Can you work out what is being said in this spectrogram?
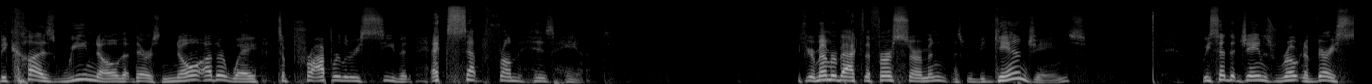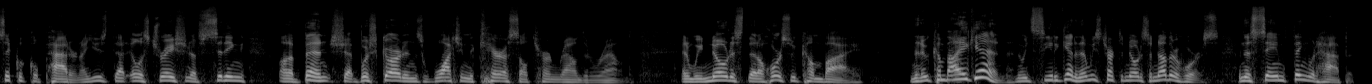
because we know that there is no other way to properly receive it except from His hand. If you remember back to the first sermon, as we began James, we said that James wrote in a very cyclical pattern. I used that illustration of sitting on a bench at Busch Gardens watching the carousel turn round and round. And we noticed that a horse would come by, and then it would come by again, and then we'd see it again, and then we'd start to notice another horse, and the same thing would happen.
